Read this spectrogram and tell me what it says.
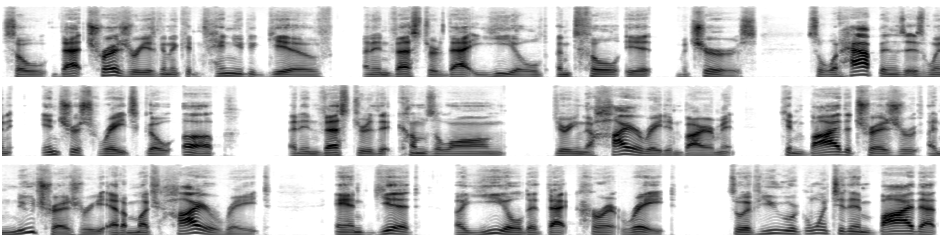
So that treasury is going to continue to give an investor that yield until it matures. So what happens is when interest rates go up, an investor that comes along during the higher rate environment can buy the treasury, a new treasury at a much higher rate and get a yield at that current rate. So if you were going to then buy that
